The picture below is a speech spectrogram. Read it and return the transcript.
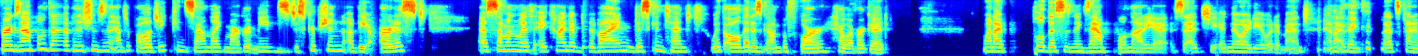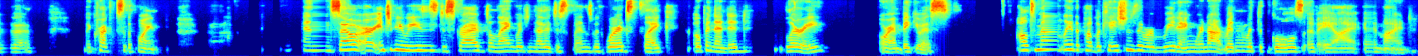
For example, definitions in anthropology can sound like Margaret Mead's description of the artist as someone with a kind of divine discontent with all that has gone before, however good. When I pulled this as an example, Nadia said she had no idea what it meant. And I think that's kind of the, the crux of the point. And so our interviewees described the language in other disciplines with words like open-ended, blurry, or ambiguous. Ultimately, the publications they were reading were not written with the goals of AI in mind.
